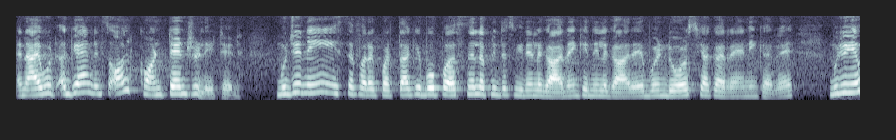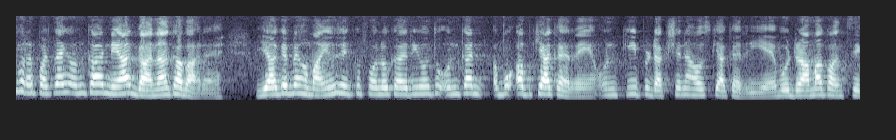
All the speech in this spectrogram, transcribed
And I would again it's all content related मुझे नहीं इससे फ़र्क पड़ता कि वो पर्सनल अपनी तस्वीरें लगा रहे हैं कि नहीं लगा रहे, वो इंडोर्स क्या कर रहे हैं, नहीं कर रहे। मुझे ये फ़र्क पड़ता है कि उनका नया गाना कब आ रहा है। या अगर मैं हुमायूं सैद को फॉलो कर रही हूँ तो उनका वो अब क्या कर रहे हैं? उनकी प्रोडक्शन हाउस क्या कर रही है? वो ड्रामा कौन से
